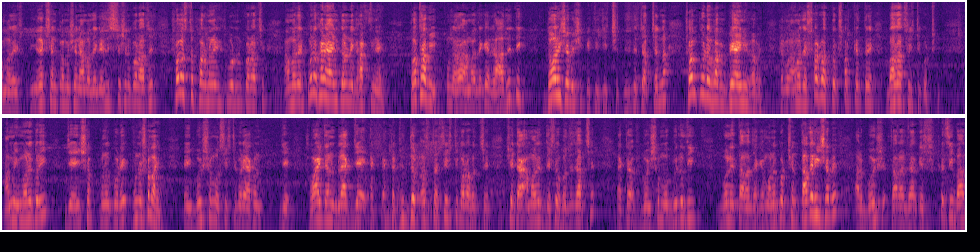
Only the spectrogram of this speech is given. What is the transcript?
আমাদের ইলেকশন কমিশনে আমাদের রেজিস্ট্রেশন করা আছে, সমস্ত ফর্মালিটি পূরণ করা আছে। আমাদের কোনোখানে আইন কারণে ঘাটতি নাই। তথাপি ওনারা আমাদেরকে রাজনৈতিক দল হিসেবে স্বীকৃতি দিচ্ছে দিতে চাচ্ছেন না। সম্পূর্ণভাবে বেআইনিভাবে। এবং আমাদের সর্বাত্মক সব ক্ষেত্রে বাধা সৃষ্টি করছেন আমি মনে করি যে এইসব কোনো করে, কোনো সময় এই বৈষম্য সৃষ্টি করে এখন যে হোয়াইট অ্যান্ড ব্ল্যাক যে এক- একটা যুদ্ধগ্রস্ত সৃষ্টি করা হচ্ছে, সেটা আমাদের দেশেও হতে যাচ্ছে। একটা বৈষম্য বিরোধী বলে তারা যাকে মনে করছেন তাদের হিসাবে, আর বৈষ, তারা যাকে ফেসিবাদ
